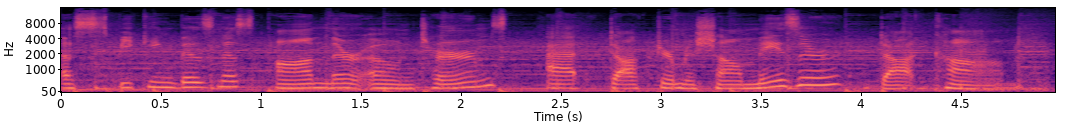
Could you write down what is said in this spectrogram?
a speaking business on their own terms at drmichellemazur.com.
